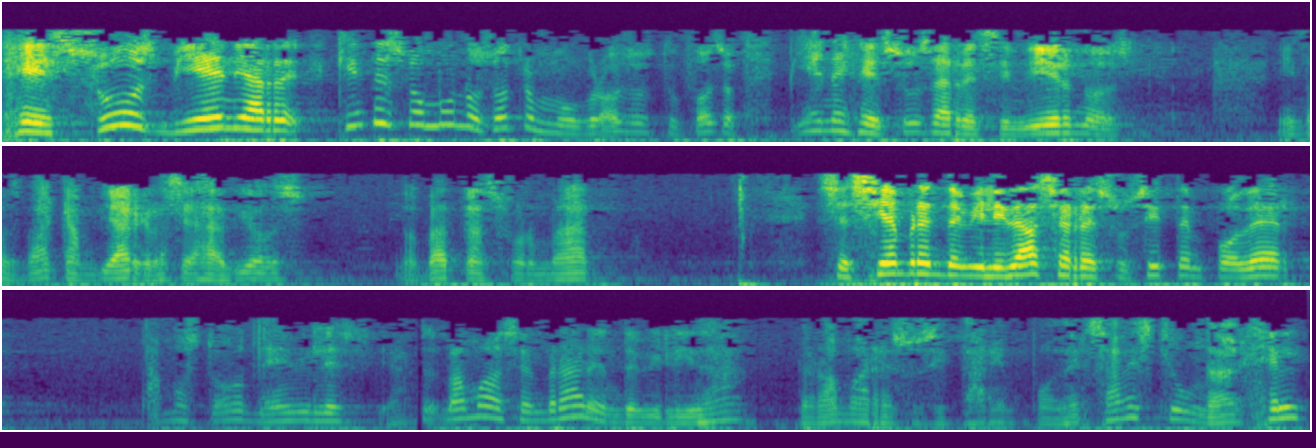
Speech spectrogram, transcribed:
Jesús viene a... ¿Quiénes somos nosotros mugrosos, tufosos? Viene Jesús a recibirnos y nos va a cambiar, gracias a Dios. Nos va a transformar. Se siembra en debilidad, se resucita en poder. Estamos todos débiles. Vamos a sembrar en debilidad, pero vamos a resucitar en poder. ¿Sabes que un ángel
